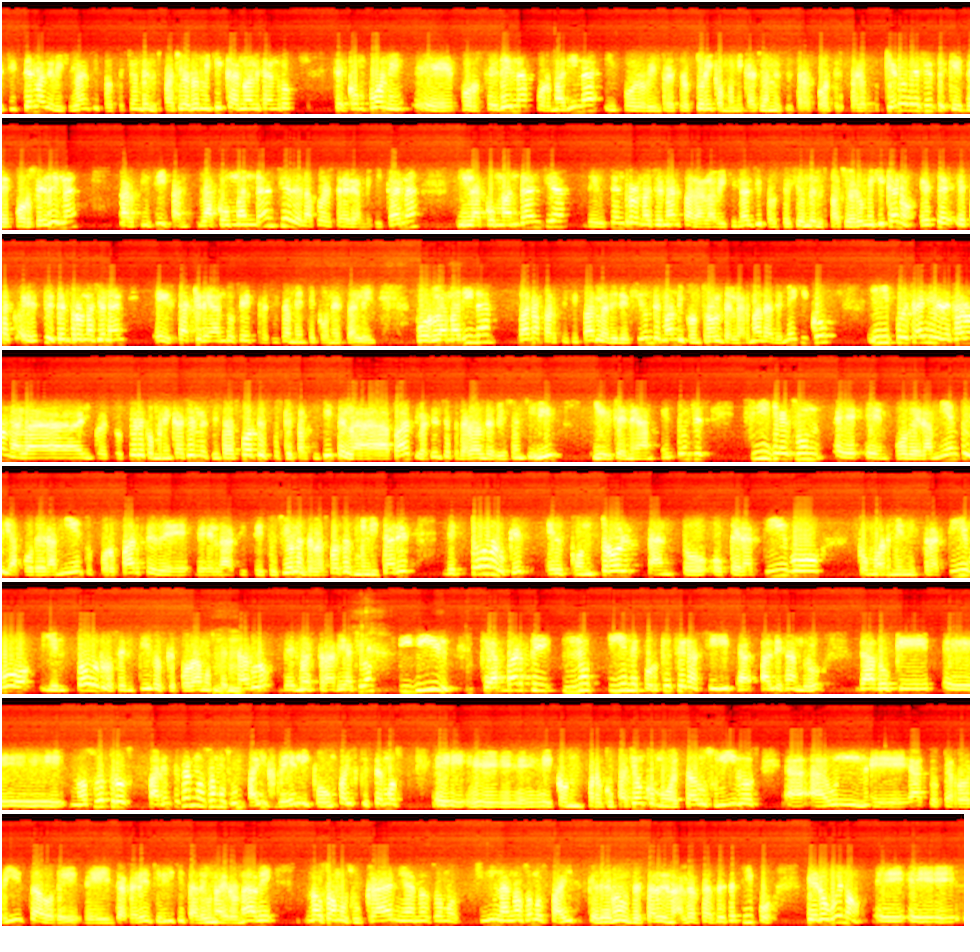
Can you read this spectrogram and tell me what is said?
eh, Sistema de Vigilancia y Protección del Espacio Aéreo Mexicano, Alejandro, se compone eh, por Sedena, por Marina y por Infraestructura y Comunicaciones de Transportes. Pero quiero decirte que de por Sedena participan la Comandancia de la Fuerza Aérea Mexicana, y la comandancia del Centro Nacional para la Vigilancia y Protección del Espacio Aéreo Mexicano. Este, este Centro Nacional está creándose precisamente con esta ley. Por la Marina van a participar la Dirección de Mando y Control de la Armada de México y pues ahí le dejaron a la Infraestructura de Comunicaciones y Transportes pues que participe la FAC, la Agencia Federal de Aviación Civil y el CNEAM. Entonces, sí ya es un eh, empoderamiento y apoderamiento por parte de, las instituciones, de las fuerzas militares, de todo lo que es el control tanto operativo como administrativo y en todos los sentidos que podamos pensarlo de nuestra aviación civil, que aparte no tiene por qué ser así, Alejandro, dado que eh, nosotros, para empezar, no somos un país bélico, un país que estemos eh, eh, con preocupación como Estados Unidos a, un acto terrorista o de, interferencia ilícita de una aeronave, no somos Ucrania, no somos China, no somos países que debemos de estar en alertas de ese tipo. Pero bueno,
